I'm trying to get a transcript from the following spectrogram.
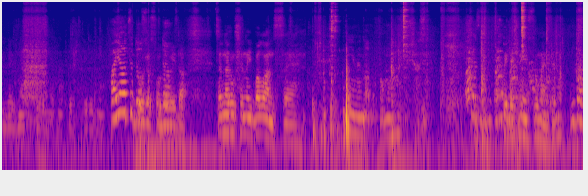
Десь на 4 можна, 3-4 дні. А я оце Дуже судовий, да. Це нарушений баланс. е. Мені не треба допомагати зараз. Пилячні інструменти, ну. Да,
